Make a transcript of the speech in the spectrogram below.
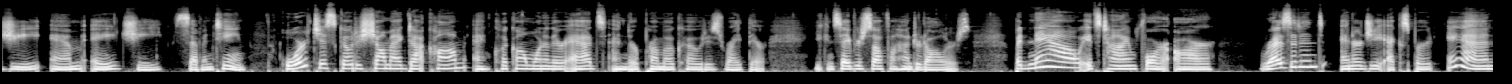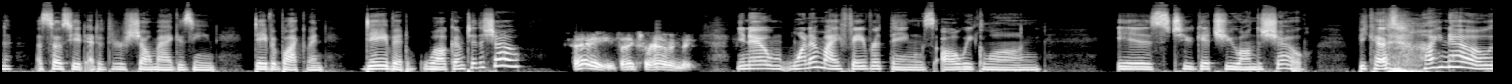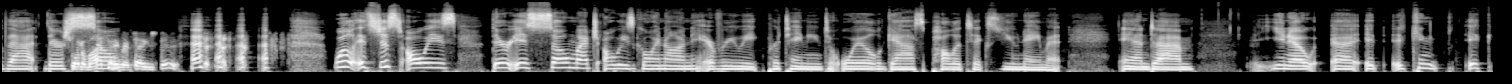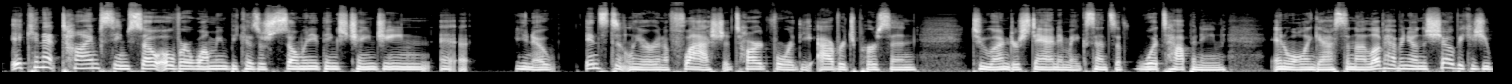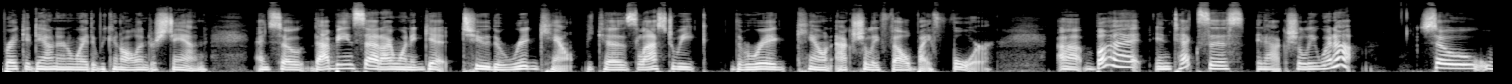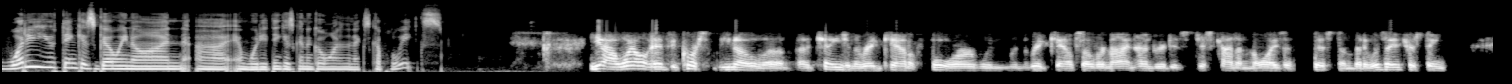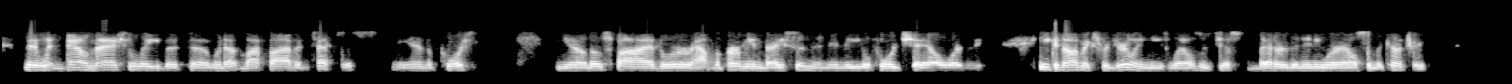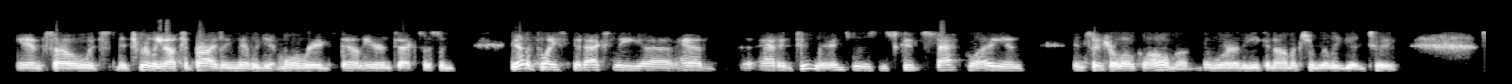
GMAG17. Or just go to shalemag.com and click on one of their ads, and their promo code is right there. You can save yourself $100. But now it's time for our resident energy expert and associate editor of Shale Magazine, David Blackman. David, welcome to the show. Hey, thanks for having me. You know, one of my favorite things all week long is to get you on the show because I know that there's one of so... my favorite things too. well, it's just always there is so much always going on every week pertaining to oil, gas, politics, you name it, and um, you know, uh, it it can it it can at times seem so overwhelming because there's so many things changing, uh, you know, instantly or in a flash. It's hard for the average person to understand and make sense of what's happening in oil and gas. And I love having you on the show because you break it down in a way that we can all understand. And so, that being said, I want to get to the rig count because last week the rig count actually fell by four. Uh, but in Texas, it actually went up. So, what do you think is going on, uh, and what do you think is going to go on in the next couple of weeks? Yeah, well, and of course, you know, uh, a change in the rig count of four when, when the rig count's over 900 is just kind of noise in the system. But it was interesting that it went down nationally, but uh, went up by five in Texas. And of course, you know, those five were out in the Permian Basin and in the Eagle Ford Shale, where the economics for drilling these wells is just better than anywhere else in the country. And so it's it's really not surprising that we get more rigs down here in Texas. And the other place that actually uh, had added two rigs was the Scoop Stack play in in central Oklahoma, where the economics are really good too.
